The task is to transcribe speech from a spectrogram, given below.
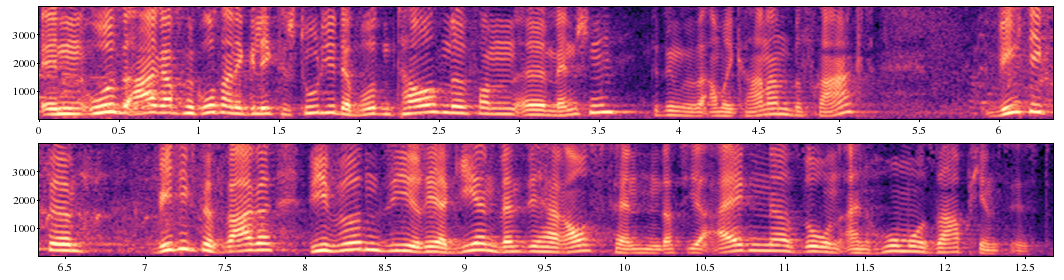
in den USA gab es eine groß angelegte Studie, da wurden Tausende von äh, Menschen, beziehungsweise Amerikanern, befragt. Wichtigste, wichtigste Frage: Wie würden Sie reagieren, wenn Sie herausfänden, dass Ihr eigener Sohn ein Homo sapiens ist?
